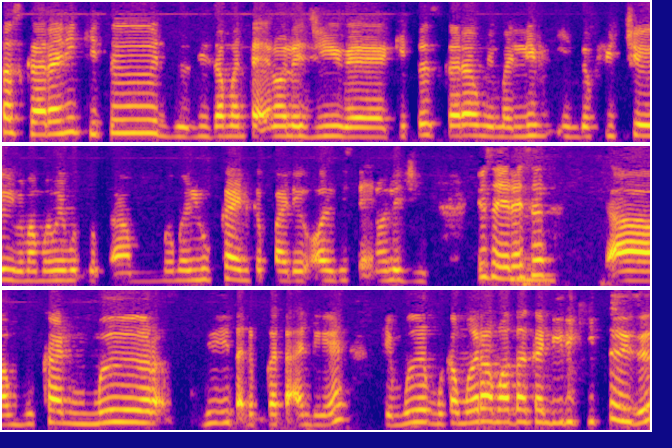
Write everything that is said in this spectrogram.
So sekarang ni kita di zaman teknologi where kita sekarang memang live in the future memang uh, memerlukan kepada all this technology. Jadi saya rasa hmm. uh, bukan mer ini tak ada perkataan dia eh. Okay, mer, bukan meramadankan diri kita je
